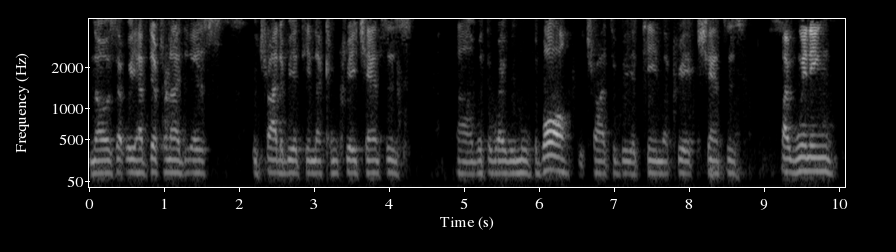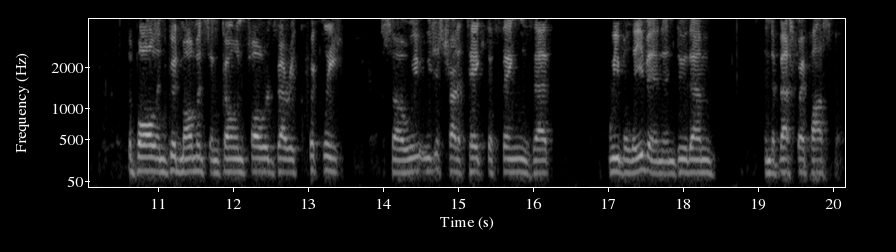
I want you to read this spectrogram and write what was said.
knows that we have different ideas. We try to be a team that can create chances uh, with the way we move the ball. We try to be a team that creates chances by winning the ball in good moments and going forward very quickly. So we, we just try to take the things that we believe in and do them in the best way possible.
